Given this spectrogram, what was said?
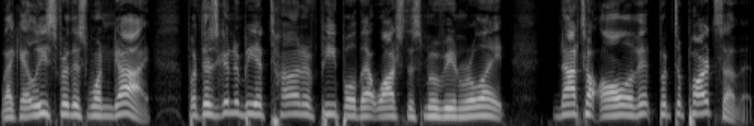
Like at least for this one guy. But there's going to be a ton of people that watch this movie and relate. Not to all of it but to parts of it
